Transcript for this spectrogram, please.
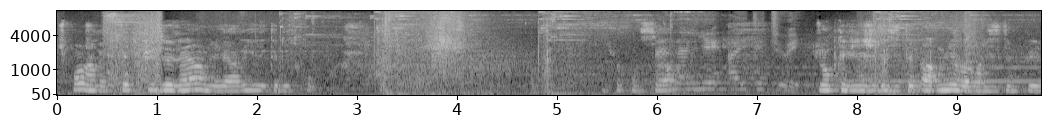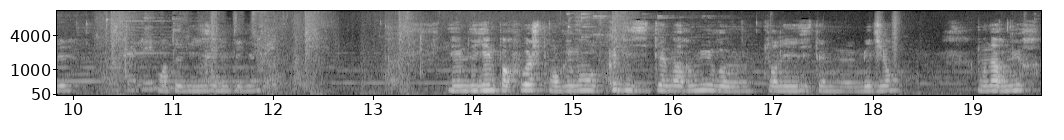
Je pense que j'aurais peut-être pu 2v1, mais Harry était de trop. Tué. Toujours privilégier les items armure avant les items PV. Rentabiliser les dégâts. Et même des games parfois je prends vraiment que des items armure, euh, genre les items euh, médians en armure.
